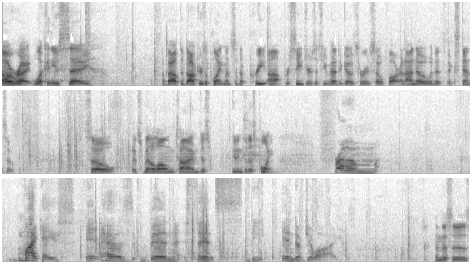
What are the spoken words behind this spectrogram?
All right, what can you say about the doctor's appointments and the pre-op procedures that you've had to go through so far? And I know that it's extensive. So, it's been a long time just getting to this point. From my case, it has been since the end of July. And this is,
